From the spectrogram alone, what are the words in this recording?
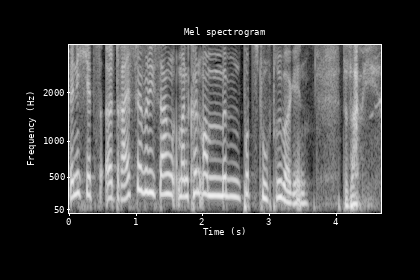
wenn ich jetzt äh, dreist wäre, würde ich sagen, man könnte mal mit einem Putztuch drüber gehen. Das habe ich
